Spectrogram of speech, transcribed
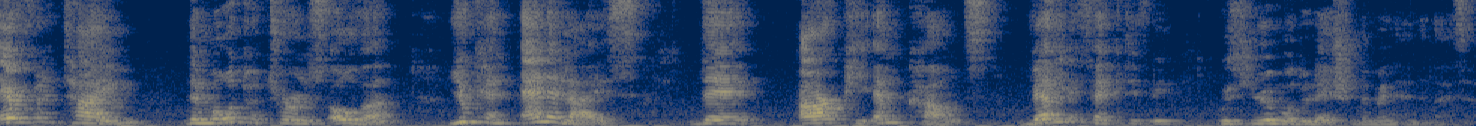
every time the motor turns over, you can analyze the RPM counts very effectively with your modulation domain analyzer.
